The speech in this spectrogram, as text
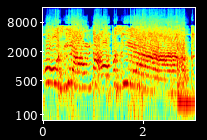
不像那不像，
